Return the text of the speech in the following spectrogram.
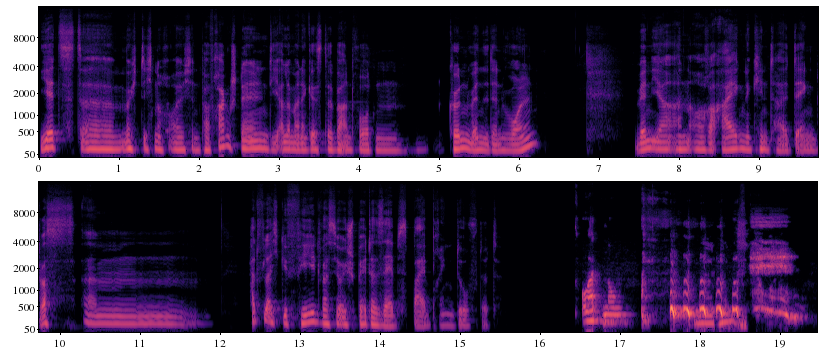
Jetzt äh, möchte ich noch euch ein paar Fragen stellen, die alle meine Gäste beantworten können, wenn sie denn wollen. Wenn ihr an eure eigene Kindheit denkt, was ähm, hat vielleicht gefehlt, was ihr euch später selbst beibringen durftet? Ordnung. Mhm.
